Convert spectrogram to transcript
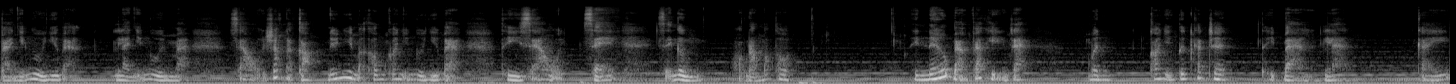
Và những người như bạn là những người mà xã hội rất là cần. Nếu như mà không có những người như bạn thì xã hội sẽ sẽ ngừng hoạt động mất thôi. Thì nếu bạn phát hiện ra mình có những tính cách trên thì bạn là cái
